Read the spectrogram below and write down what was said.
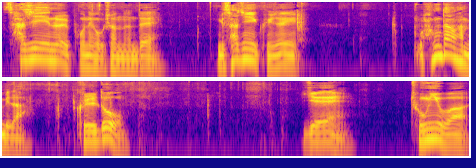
사진을 보내오셨는데 이 사진이 굉장히 황당합니다. 글도 이게 종이와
